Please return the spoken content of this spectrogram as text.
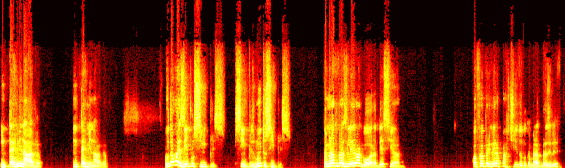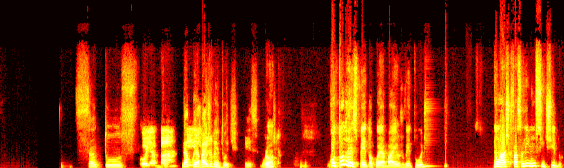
interminável. interminável. Vou dar um exemplo simples, simples, muito simples. Campeonato Brasileiro agora, desse ano. Qual foi a primeira partida do Campeonato Brasileiro? Santos. Cuiabá. Não, Cuiabá e Juventude. Isso. Pronto. Com todo respeito ao Cuiabá e ao Juventude, não acho que faça nenhum sentido.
